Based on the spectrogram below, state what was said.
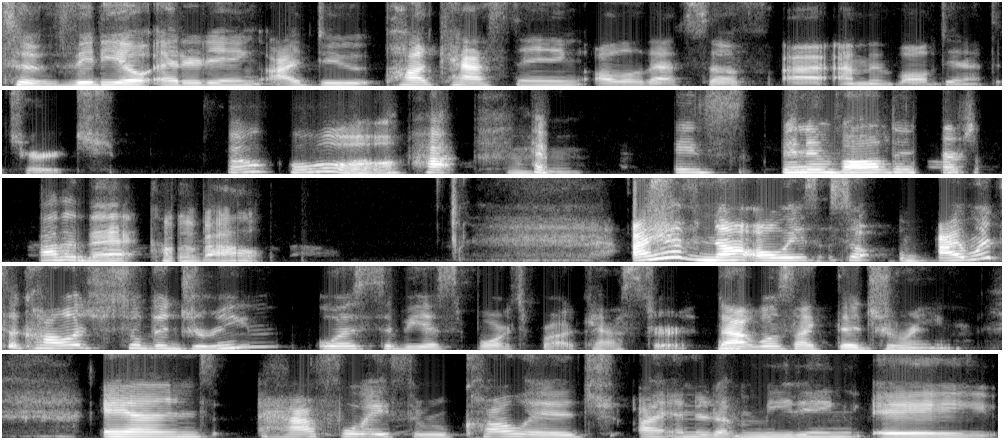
to video editing. I do podcasting, all of that stuff I, am involved in at the church. So cool. How mm-hmm. have you been involved in church? How did that come about? I have not always so I went to college, so the dream was to be a sports broadcaster. That was like the dream. And halfway through college, I ended up meeting a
